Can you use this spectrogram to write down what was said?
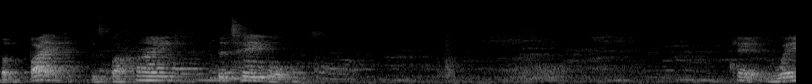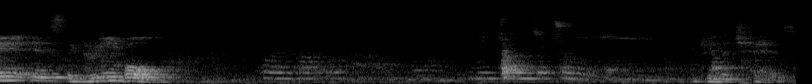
The bike is behind the table. Okay, where is the green ball? Between the the chairs. Between the chairs.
